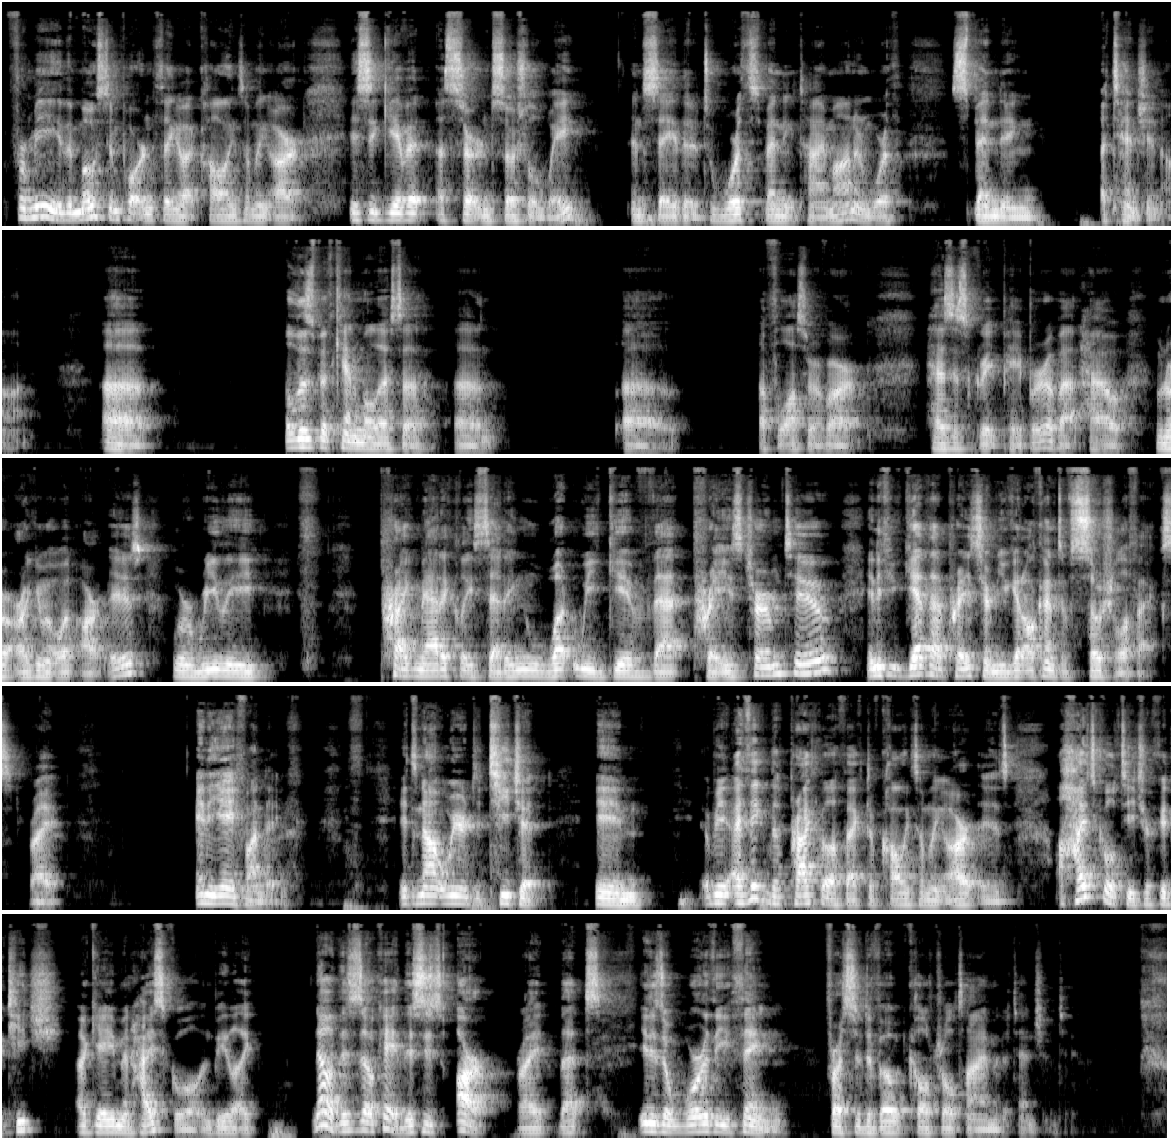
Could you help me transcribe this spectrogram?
for me, the most important thing about calling something art is to give it a certain social weight and say that it's worth spending time on and worth spending attention on. Uh, Elizabeth Cantalamessa, uh, uh, a philosopher of art, has this great paper about how when we're arguing about what art is, we're really pragmatically setting what we give that praise term to. And if you get that praise term, you get all kinds of social effects, right? NEA funding, it's not weird to teach it in I mean, I think the practical effect of calling something art is a high school teacher could teach a game in high school and be like, no, this is okay. This is art, right? That's it is a worthy thing for us to devote cultural time and attention to.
